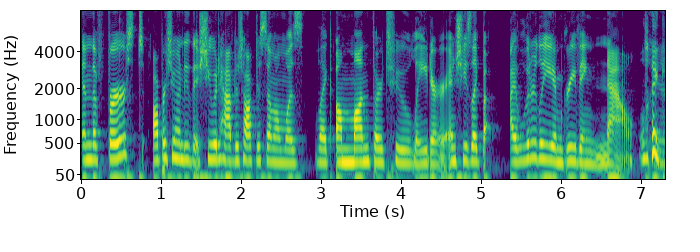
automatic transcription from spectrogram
and the first opportunity that she would have to talk to someone was like a month or two later. And she's like but i literally am grieving now. Like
